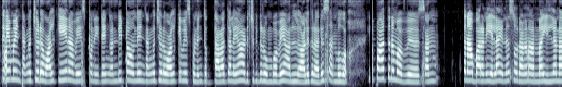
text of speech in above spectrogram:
தெரியாமல் என் தங்கச்சியோட வாழ்க்கையே நான் வேஸ்ட் பண்ணிட்டேன். கண்டிப்பாக வந்து என் தங்கச்சியோட வாழ்க்கையை வேஸ்ட் பண்ணி தலை தலையாக அடிச்சுக்கிட்டு ரொம்பவே அழு அழுகிறாரு சண்முகம். இதை பார்த்து நம்ம சன் பரணி எல்லாம் என்ன சொல்கிறாங்கன்னா அண்ணா இல்லைண்ணா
